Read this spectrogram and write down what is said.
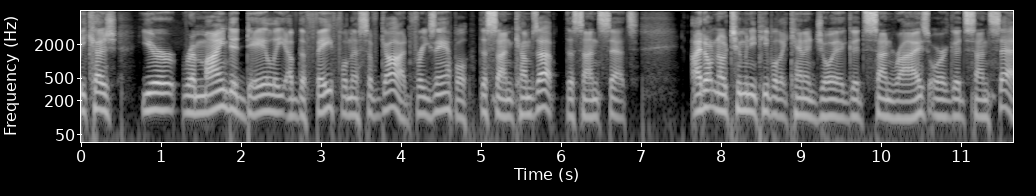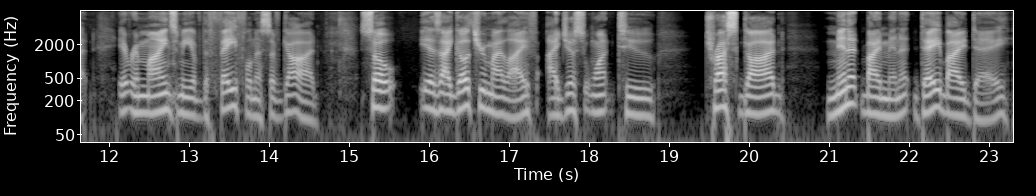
because you're reminded daily of the faithfulness of God. For example, the sun comes up, the sun sets. I don't know too many people that can enjoy a good sunrise or a good sunset. It reminds me of the faithfulness of God. So, as I go through my life, I just want to trust God minute by minute, day by day,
